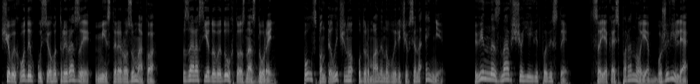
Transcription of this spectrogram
що виходив усього три рази, містере Розумако. Зараз я доведу, хто з нас дурень. Пол спантеличено одурманено вирічився на Енні. Він не знав, що їй відповісти. Це якась параноя, божевілля.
